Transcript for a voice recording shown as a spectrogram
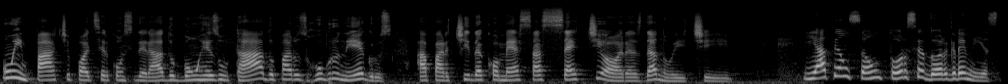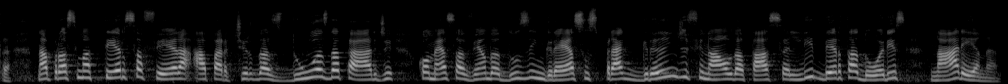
Um empate pode ser considerado bom resultado para os rubro-negros. A partida começa às 7 horas da noite. E atenção, torcedor gremista. Na próxima terça-feira, a partir das duas da tarde, começa a venda dos ingressos para a grande final da Taça Libertadores na Arena.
